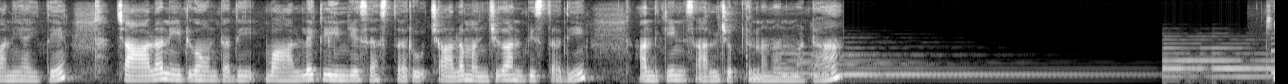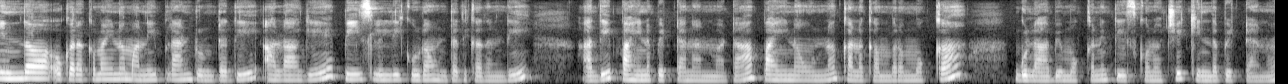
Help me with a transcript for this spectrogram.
పని అయితే. చాలా నీట్గా ఉంటుంది. వాళ్ళే క్లీన్ చేసేస్తారు. చాలా మంచిగా అనిపిస్తుంది. అందుకే ఇన్నిసార్లు చెప్తున్నాను అనమాట కింద ఒక రకమైన మనీ ప్లాంట్ ఉంటుంది. అలాగే పీస్ లిల్లీ కూడా ఉంటుంది కదండి. అది పైన పెట్టాను అనమాట పైన ఉన్న కనకంబరం మొక్క గులాబీ మొక్కని తీసుకొని వచ్చి కింద పెట్టాను.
